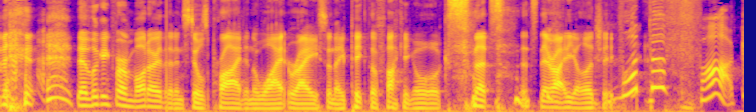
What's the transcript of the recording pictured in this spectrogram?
they're, they're looking for a motto that instills pride in the white race, and they pick the fucking orcs. That's that's their ideology. what the fuck?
